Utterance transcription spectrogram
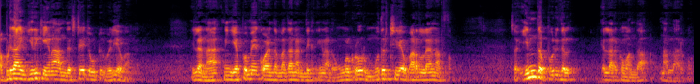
அப்படி தான் இருக்கீங்கன்னா அந்த ஸ்டேஜை விட்டு வெளியே வாங்க. இல்லைன்னா நீங்கள் எப்போவுமே குழந்த மாதிரி தான் நடந்துக்கிறீங்கன்னு அது உங்களுக்கு ஒரு முதிர்ச்சியே வரலன்னு அர்த்தம். ஸோ இந்த புரிதல் எல்லாருக்கும் வந்தால் நல்லாயிருக்கும்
